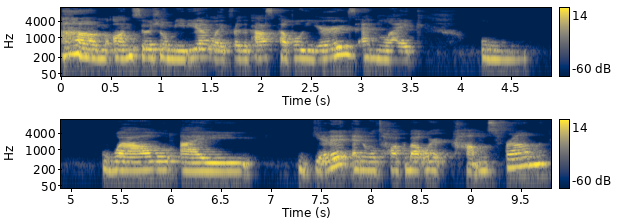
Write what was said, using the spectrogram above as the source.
um, on social media like for the past couple years. And like, while I get it and we'll talk about where it comes from,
